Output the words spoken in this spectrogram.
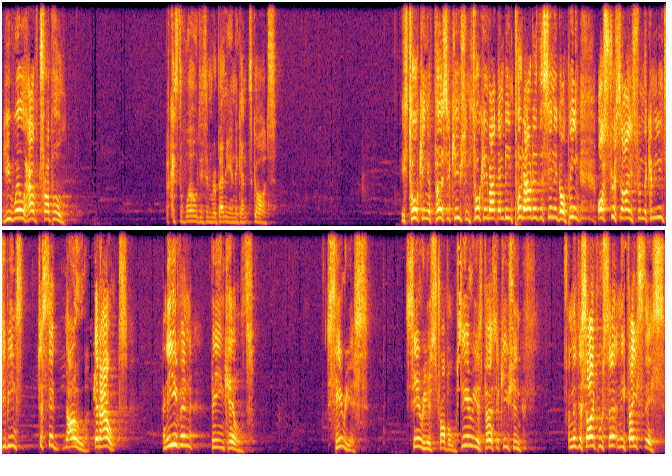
you will have trouble because the world is in rebellion against God. He's talking of persecution, talking about them being put out of the synagogue, being ostracized from the community, being just said, no, get out, and even being killed. Serious, serious trouble, serious persecution. And the disciples certainly faced this.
